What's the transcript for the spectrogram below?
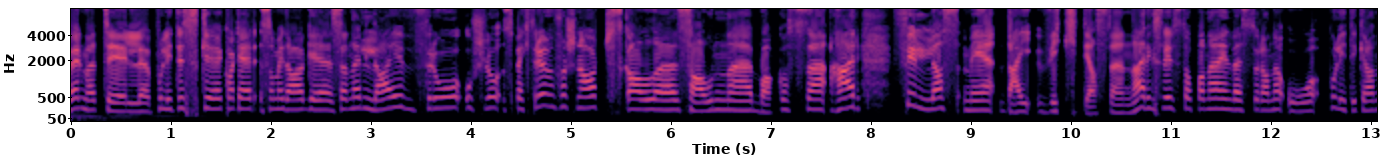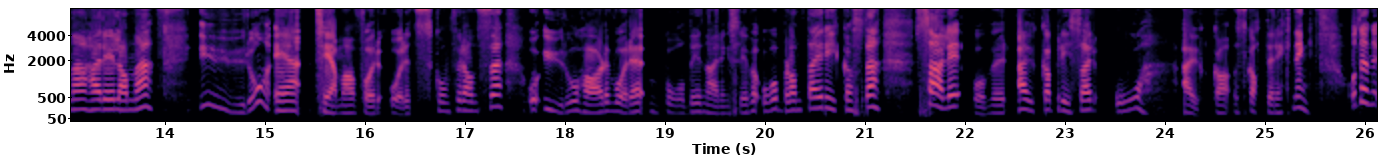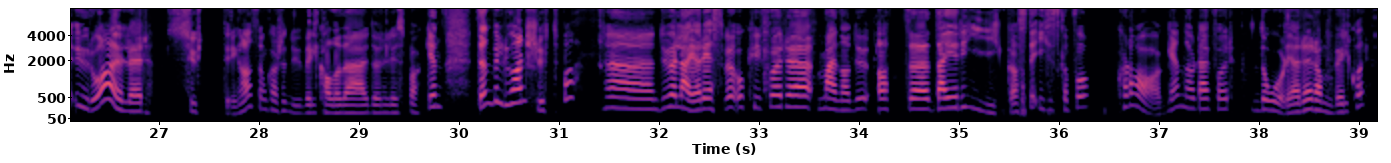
Vel møtt til Politisk kvarter, som i dag sender live fra Oslo Spektrum. For snart skal salen bak oss her fylles med de viktigste næringslivstoppene, investorene og politikerne her i landet. Uro er tema for årets konferanse, og uro har det vært både i næringslivet og blant de rikeste. Særlig over økte priser og auka skatterekning. Og denne uroa, eller sutringa som kanskje du vil kalle det, Audun Lysbakken, den vil du ha en slutt på. Du er leder i SV, og hvorfor mener du at de rikeste ikke skal få klage når de får dårligere rammevilkår?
